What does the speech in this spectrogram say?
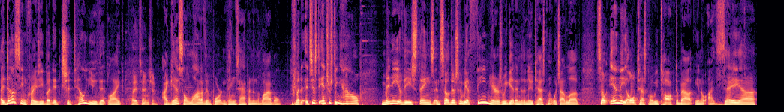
It does seem crazy, but it should tell you that, like, Pay attention. I guess a lot of important things happen in the Bible. But it's just interesting how many of these things, and so there's going to be a theme here as we get into the New Testament, which I love. So in the Old Testament, we talked about, you know, Isaiah,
